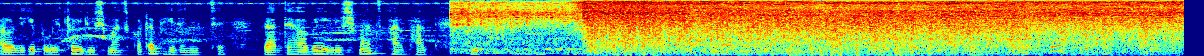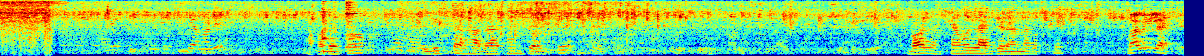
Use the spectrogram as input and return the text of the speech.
আর ওদিকে পবিত্র ইলিশ মাছ কটা ভেজে নিচ্ছে। রাতে হবে ইলিশ মাছ আর ভাত। আপাতত ইলিশটা ভাজা এখন চলছে। বল, কেমন লাগছে রান্না করতে? ভালোই লাগছে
